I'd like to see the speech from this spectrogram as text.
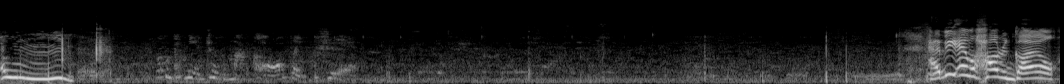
Mm. Have you ever heard a girl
